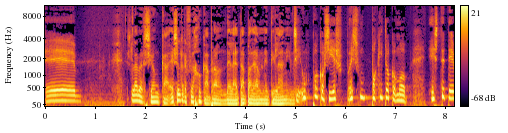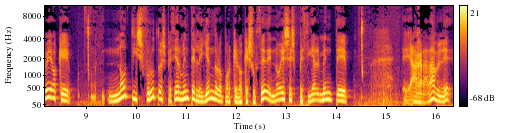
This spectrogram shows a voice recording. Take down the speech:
Eh, Es la versión, es el reflejo cabrón de la etapa de Amnet y Lanin. sí, un poco sí, es, es un poquito como este TVO que no disfruto especialmente leyéndolo porque lo que sucede no es especialmente eh, agradable,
